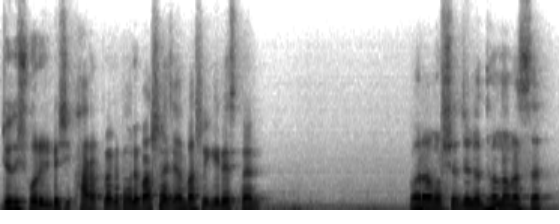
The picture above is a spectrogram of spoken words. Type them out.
যদি শরীর বেশি খারাপ লাগে তাহলে বাসায় যান বাসায় গিয়ে রেস্ট নেন। পরামর্শের জন্য ধন্যবাদ স্যার।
